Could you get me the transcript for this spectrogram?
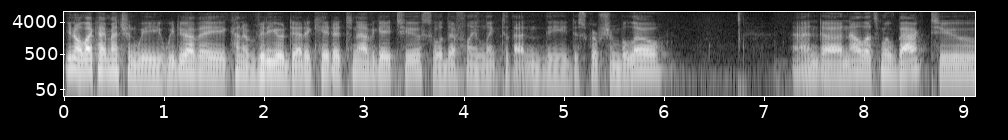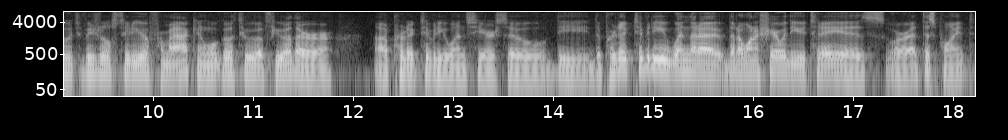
you know, like I mentioned, we, we do have a kind of video dedicated to Navigate to, so we'll definitely link to that in the description below. And uh, now let's move back to, to Visual Studio for Mac, and we'll go through a few other uh, productivity ones here. So the, the productivity one that I, that I want to share with you today is, or at this point,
